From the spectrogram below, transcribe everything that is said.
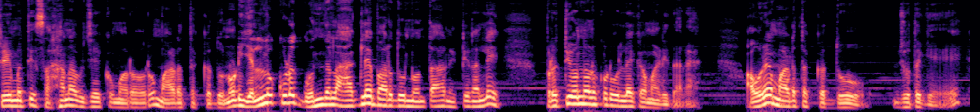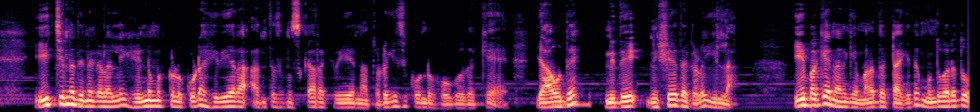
ಶ್ರೀಮತಿ ಸಹನಾ ವಿಜಯಕುಮಾರ್ ಅವರು ಮಾಡತಕ್ಕದ್ದು. ನೋಡಿ, ಎಲ್ಲೂ ಕೂಡ ಗೊಂದಲ ಆಗಲೇಬಾರದು ಅನ್ನುವಂತಹ ನಿಟ್ಟಿನಲ್ಲಿ ಪ್ರತಿಯೊಂದನ್ನು ಕೂಡ ಉಲ್ಲೇಖ ಮಾಡಿದ್ದಾರೆ. ಅವರೇ ಮಾಡತಕ್ಕದ್ದು ಜೊತೆಗೆ ಈಚಿನ ದಿನಗಳಲ್ಲಿ ಹೆಣ್ಣು ಮಕ್ಕಳು ಕೂಡ ಹಿರಿಯರ ಅಂತ್ಯ ಸಂಸ್ಕಾರ ಕ್ರಿಯೆಯನ್ನು ತೊಡಗಿಸಿಕೊಂಡು ಹೋಗುವುದಕ್ಕೆ ಯಾವುದೇ ನಿಧಿ ನಿಷೇಧಗಳು ಇಲ್ಲ. ಈ ಬಗ್ಗೆ ನನಗೆ ಮನದಟ್ಟಾಗಿದೆ. ಮುಂದುವರೆದು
